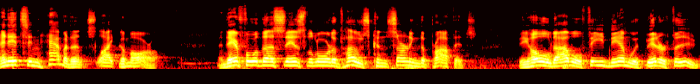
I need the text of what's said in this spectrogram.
and its inhabitants like Gomorrah. And therefore, thus says the Lord of hosts concerning the prophets Behold, I will feed them with bitter food,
